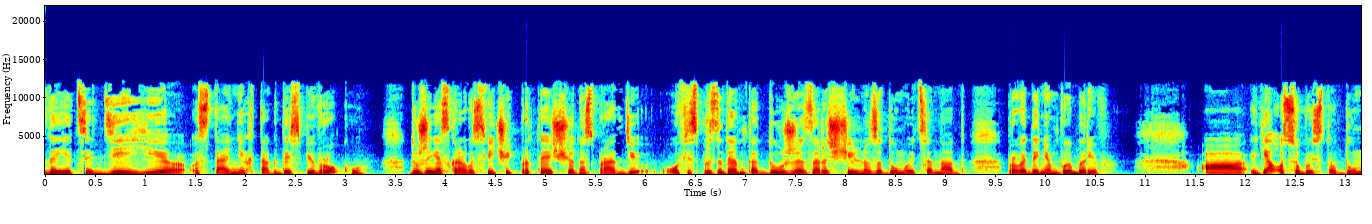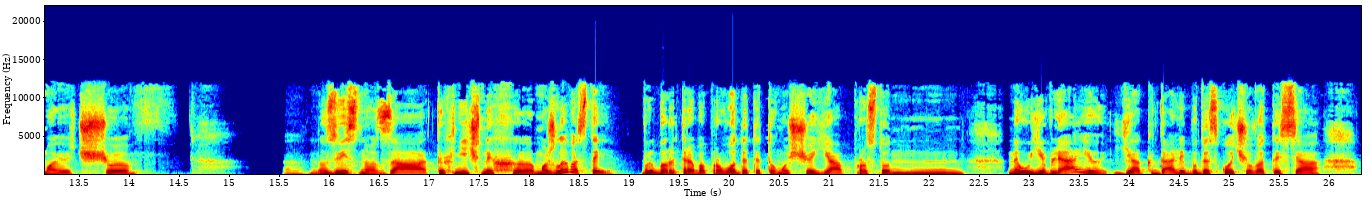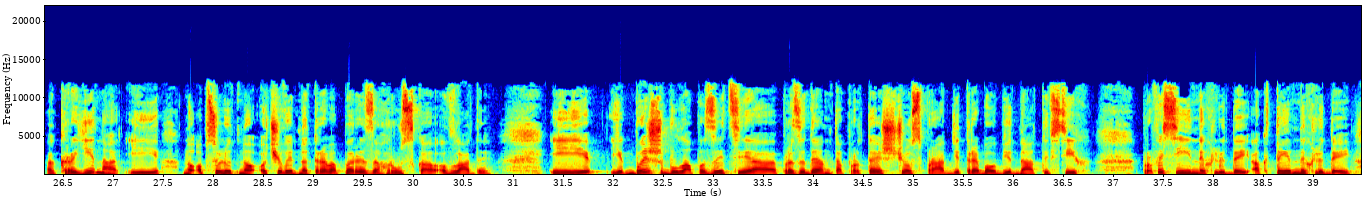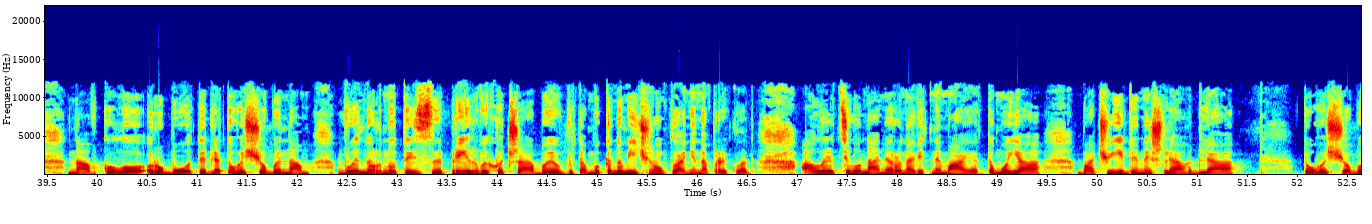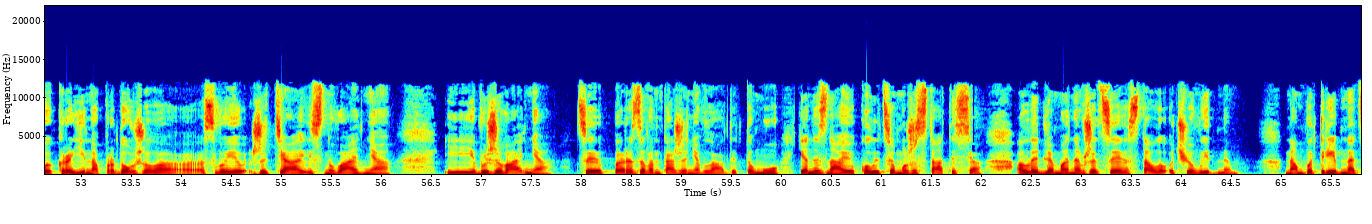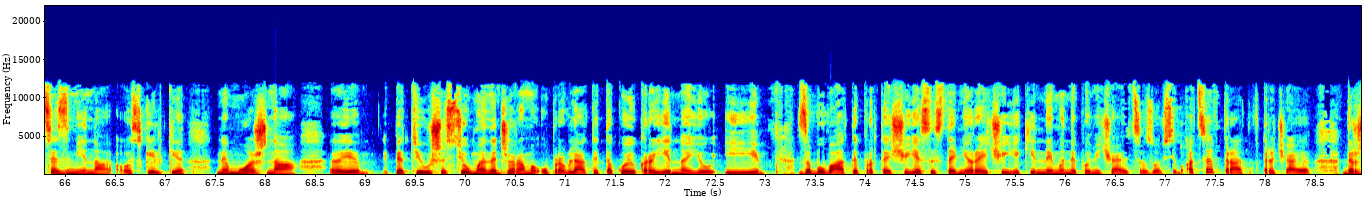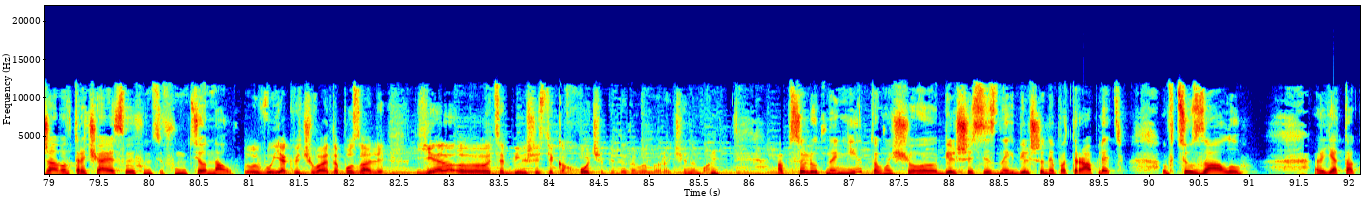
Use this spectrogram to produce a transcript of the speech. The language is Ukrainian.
Здається, дії останніх так десь півроку дуже яскраво свідчить про те, що насправді офіс президента дуже зараз щільно задумується над проведенням виборів. А я особисто думаю, що е, ну, звісно, за технічних е, можливостей вибори треба проводити, тому що я просто не уявляю, як далі буде скочуватися е, країна, і ну абсолютно очевидно, треба перезагрузка влади. І якби ж була позиція президента про те, що справді треба об'єднати всіх професійних людей, активних людей навколо роботи для того, щоб нам винурнути з прірви, хоча б в там в економічному плані, наприклад. Але цього наміру навіть немає. Тому я бачу єдиний шлях для того, щоб країна продовжила е, своє життя, існування і виживання. Це перезавантаження влади. Тому я не знаю, коли це може статися, але для мене вже це стало очевидним. Нам потрібна ця зміна, оскільки не можна е, п'ятью-шістю менеджерами управляти такою країною і забувати про те, що є системні речі, які ними не помічаються зовсім. А це втрачає держава, втрачає свій функціонал. Ви як відчуваєте по залі? Є е, ця більшість, яка хоче піти на вибори, чи немає? Абсолютно ні, тому що більшість із них більше не потраплять в цю залу. Е, Я так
